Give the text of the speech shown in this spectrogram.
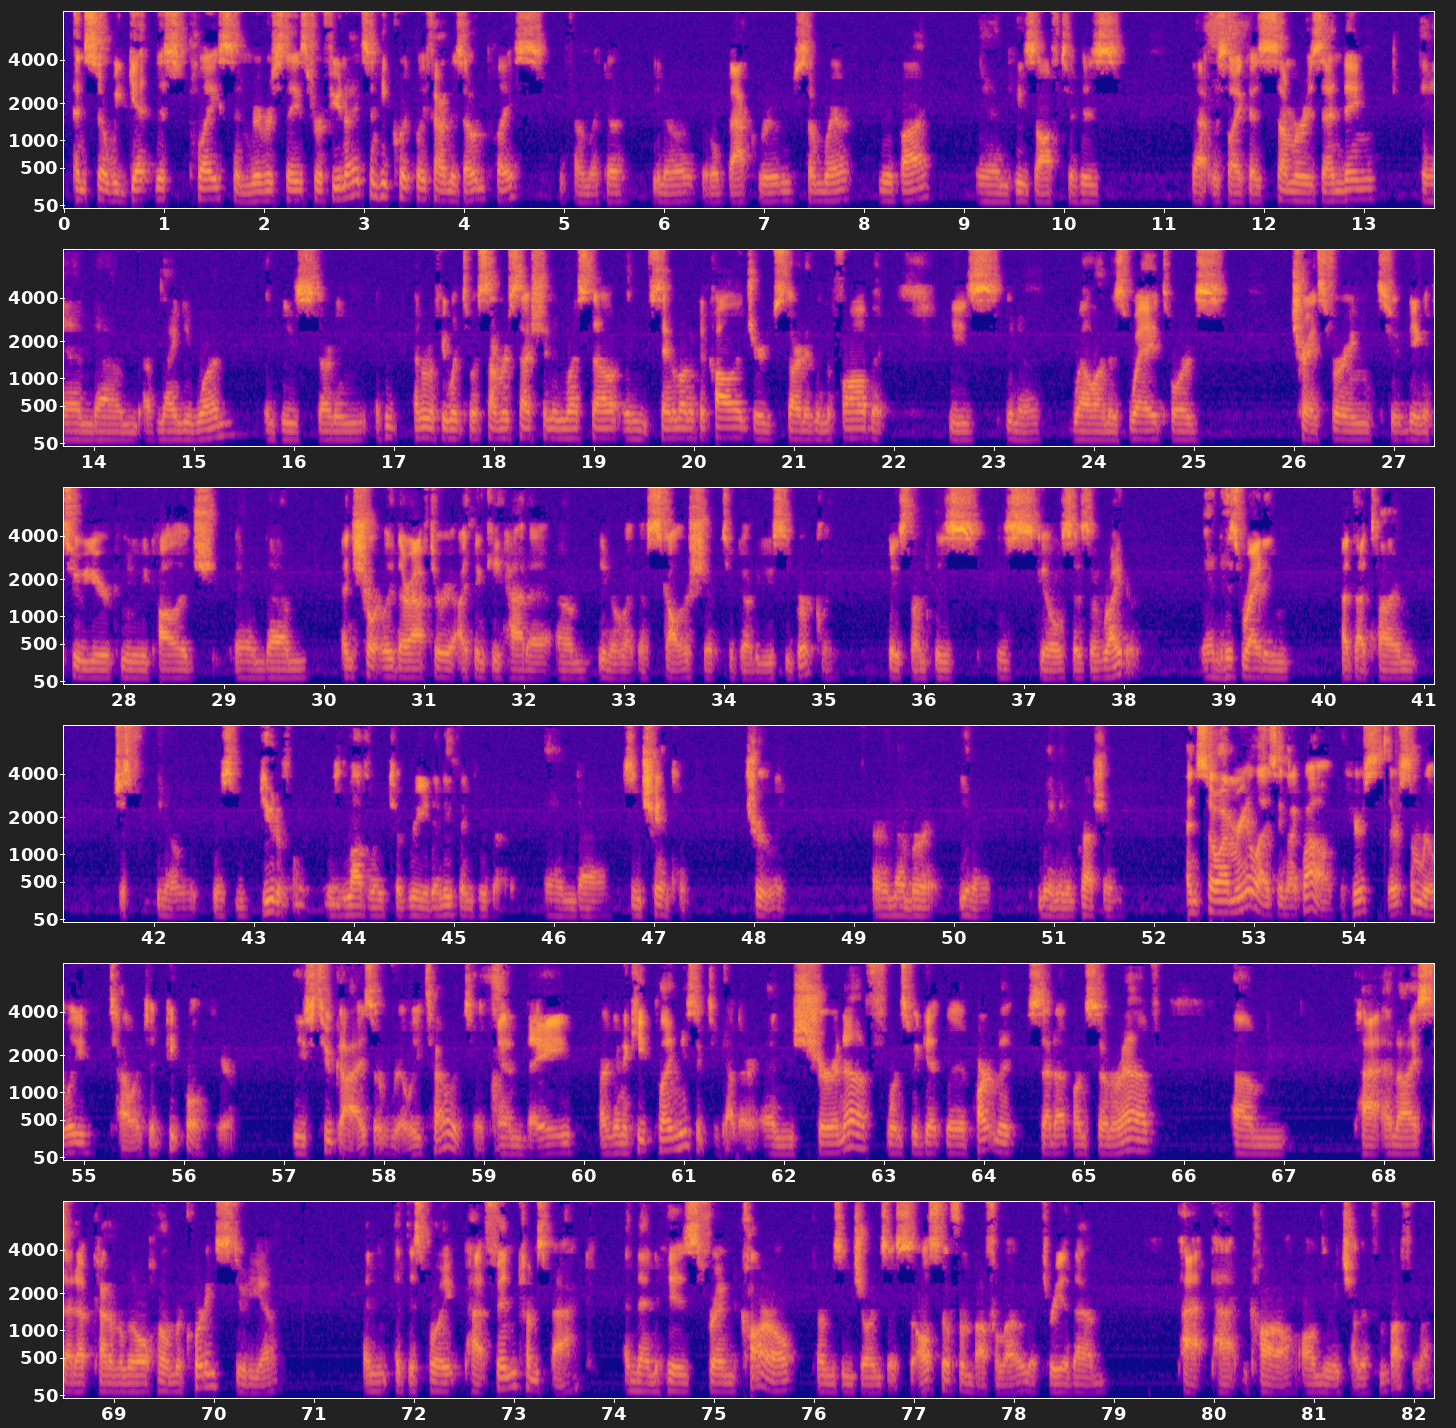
And so we get this place, and River stays for a few nights, and he quickly found his own place. He found like a you know little back room somewhere nearby, and he's off to his. That was like as summer is ending, and um, of '91, and he's starting. I, think, I don't know if he went to a summer session in West L in Santa Monica College or started in the fall, but he's you know well on his way towards transferring to being a two-year community college, and um, and shortly thereafter, I think he had a um, you know like a scholarship to go to UC Berkeley based on his his skills as a writer, and his writing at that time just, you know, was beautiful. It was lovely to read anything he wrote. And uh, it was enchanting, truly. I remember it, you know, made an impression. And so I'm realizing, like, wow, here's, there's some really talented people here. These two guys are really talented and they are going to keep playing music together. And sure enough, once we get the apartment set up on Stoner Ave, um, Pat and I set up kind of a little home recording studio. And at this point, Pat Finn comes back, and then his friend Carl comes and joins us, also from Buffalo. The three of them, Pat, Pat, and Carl, all knew each other from Buffalo.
